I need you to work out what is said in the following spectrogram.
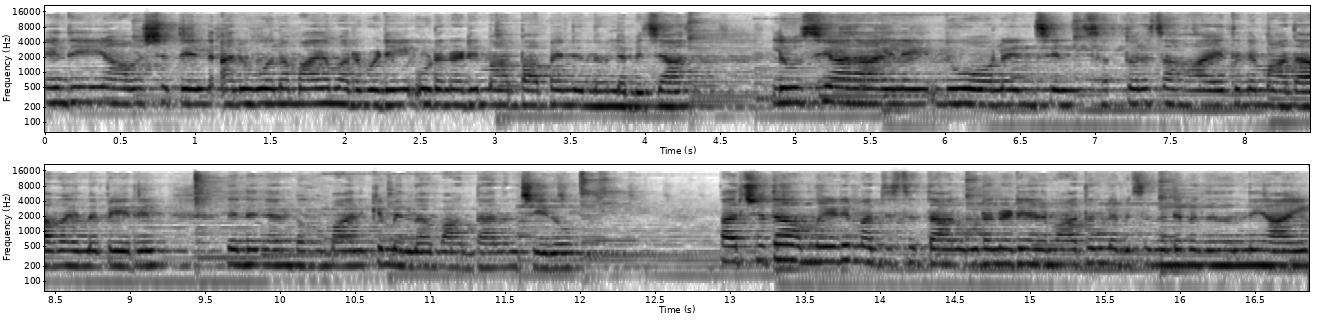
എന്റെ ഈ ആവശ്യത്തിൽ അനുകൂലമായ മറുപടി ഉടനടി മാർപ്പാപ്പയിൽ നിന്നും ലഭിച്ചാൽ ലൂസിയാനായിലെ ന്യൂ ഓർലൻസിൽ സത്വര സഹായത്തിന്റെ മാതാവ് എന്ന പേരിൽ നിന്നെ ഞാൻ ബഹുമാനിക്കുമെന്ന് വാഗ്ദാനം ചെയ്തു. പരിശുദ്ധ അമ്മയുടെ മധ്യസ്ഥത്താൽ ഉടനടി അനുവാദം ലഭിച്ചതിന്റെ പ്രതിനിധിയായി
